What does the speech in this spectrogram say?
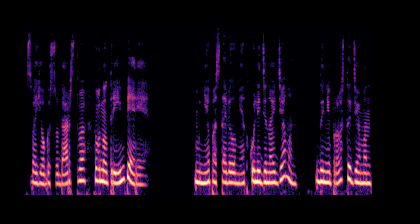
свое государство внутри империи. Мне поставил метку «Ледяной демон», да не просто демон,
